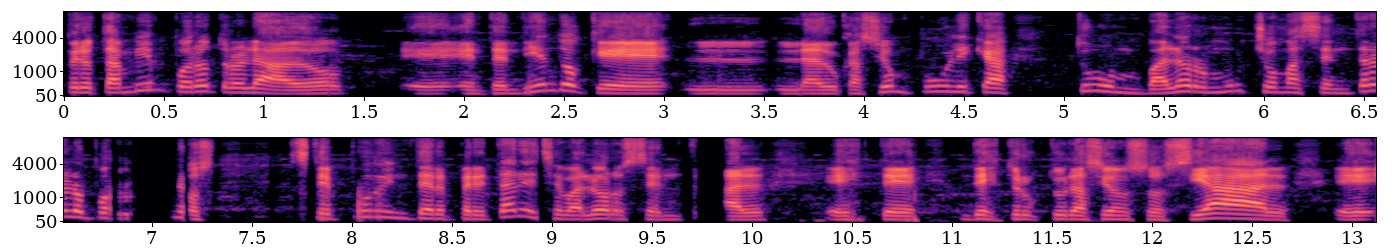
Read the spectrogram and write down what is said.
pero también por otro lado, eh, entendiendo que la educación pública tuvo un valor mucho más central, o por lo menos se pudo interpretar ese valor central este, de estructuración social eh,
